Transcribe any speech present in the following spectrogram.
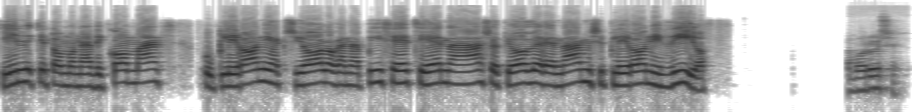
Και είναι και το μοναδικό μάτς που πληρώνει αξιόλογα να πεις έτσι ένα άσο και over 1,5 πληρώνει 2. Θα μπορούσε.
